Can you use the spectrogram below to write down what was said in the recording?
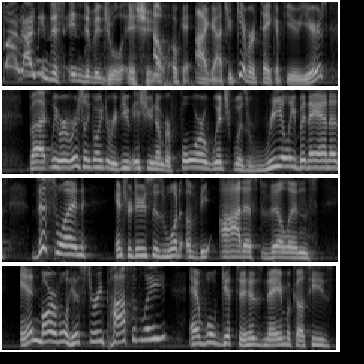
But I mean, this individual issue. Oh, okay. I got you. Give or take a few years. But we were originally going to review issue number four, which was really bananas. This one introduces one of the oddest villains in Marvel history, possibly. And we'll get to his name because he's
